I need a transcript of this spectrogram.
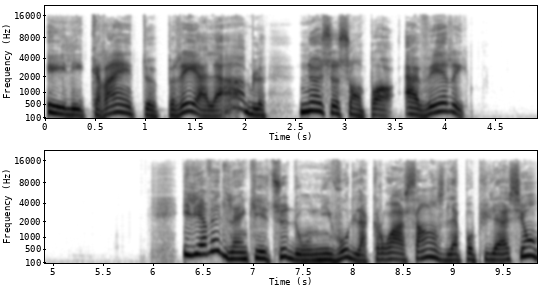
et les craintes préalables ne se sont pas avérées. Il y avait de l'inquiétude au niveau de la croissance de la population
